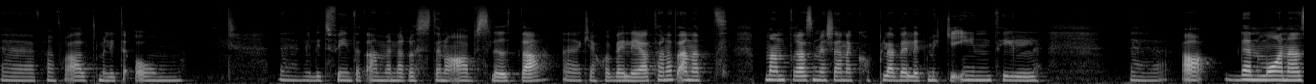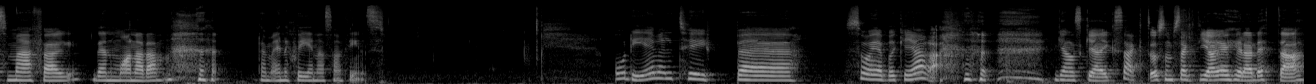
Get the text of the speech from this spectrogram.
Eh, framförallt med lite om. Eh, väldigt fint att använda rösten och avsluta. Eh, kanske väljer jag att ta något annat mantra som jag känner kopplar väldigt mycket in till eh, ja, den månaden som är för den månaden. De energierna som finns. Och det är väl typ eh, så jag brukar göra. Ganska exakt. Och som sagt jag gör jag hela detta,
